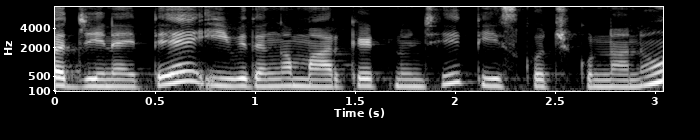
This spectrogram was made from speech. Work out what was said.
బజ్జీని అయితే ఈ విధంగా మార్కెట్ నుంచి తీసుకొచ్చుకున్నాను.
